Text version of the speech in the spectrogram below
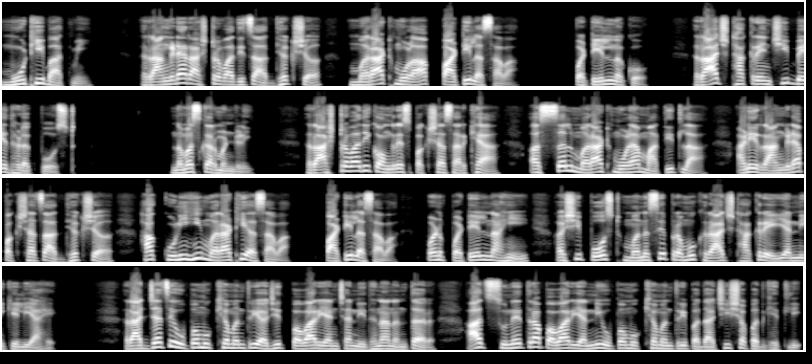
मोठी बातमी. रांगड्या राष्ट्रवादीचा अध्यक्ष मराठमोळा पाटील असावा. पटेल नको. राज ठाकरेंची बेधडक पोस्ट. नमस्कार मंडळी. राष्ट्रवादी काँग्रेस पक्षासारख्या अस्सल मराठमोळ्या मातीतला आणि रांगड्या पक्षाचा अध्यक्ष हा कुणीही मराठी असावा पाटील असावा पण पटेल नाही अशी पोस्ट मनसे प्रमुख राज ठाकरे यांनी केली आहे. राज्याचे उपमुख्यमंत्री अजित पवार यांच्या निधनानंतर आज सुनेत्रा पवार यांनी उपमुख्यमंत्री पदाची शपथ घेतली.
